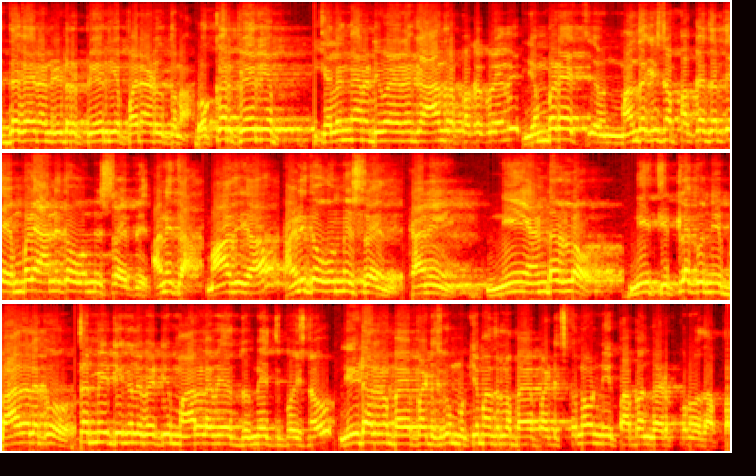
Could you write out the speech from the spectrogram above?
పెద్దగైన లీడర్ పేరు చెప్పని అడుగుతున్నా. ఒక్కరి పేరు చెప్పు తెలంగాణ డివైడ్ అయినాక ఆంధ్ర పక్కకు పోయింది. ఎంబడే మందకృష్ణ పక్క జరిగితే ఎంబడే అనిత హోమ్ మినిస్టర్ అయిపోయింది. అనిత మాదిగా అనిత హోమ్ మినిస్టర్ అయింది. కానీ నీ అండర్లో నీ తిట్లకు నీ బాధలకు కొత్త మీటింగ్లు పెట్టి మాలల మీద దుమ్మెత్తి పోసినావు. లీడర్లను భయపట్టించుకుని ముఖ్యమంత్రులను భయపడించుకున్నావు నీ పబ్బం గడుపుకున్నావు తప్ప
